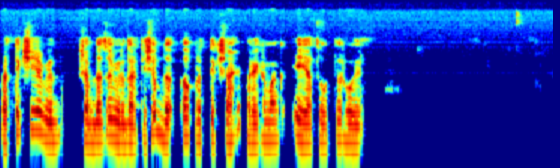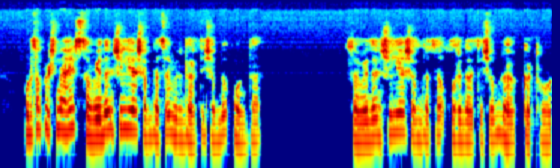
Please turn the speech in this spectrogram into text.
प्रत्यक्ष या शब्दाचा विरुद्धार्थी शब्द अप्रत्यक्ष आहे पर्याय क्रमांक ए याचं उत्तर होईल. पुढचा प्रश्न आहे संवेदनशील या शब्दाचा विरुद्धार्थी शब्द कोणता? संवेदनशील या शब्दाचा विरुद्धार्थी शब्द कठोर.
